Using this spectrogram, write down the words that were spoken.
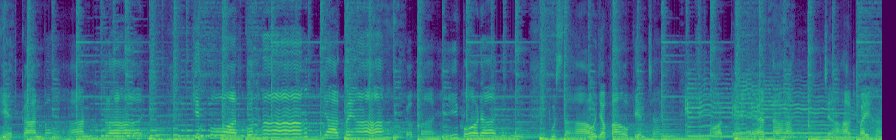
เหตุการณ์บ้านปลายคิดพอดคนหักอยากไปหาก็ไปบ่ได้ ผู้สาวอย่าเฝ้าเปลี่ยนใจคิดทอดแก่ตายจากไปหา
